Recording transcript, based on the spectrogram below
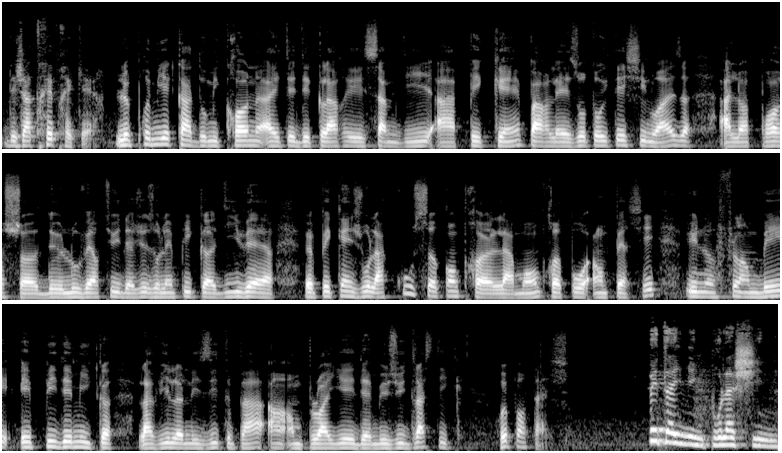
déjà très précaire. Le premier cas d'Omicron a été déclaré samedi à Pékin par les autorités chinoises à l'approche de l'ouverture des Jeux olympiques d'hiver. Pékin joue la course contre la montre pour empêcher une flambée épidémique. La ville n'hésite pas à employer des mesures drastiques. Reportage. P-timing pour la Chine.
